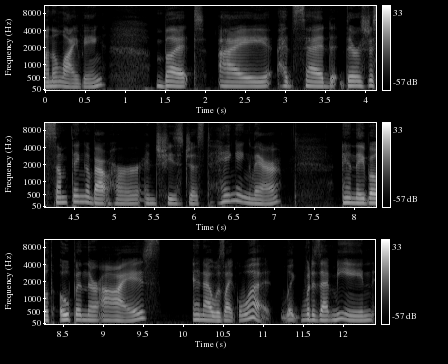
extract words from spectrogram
unaliving. But I had said there's just something about her, and she's just hanging there. And they both open their eyes and I was like, what? Like, what does that mean?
